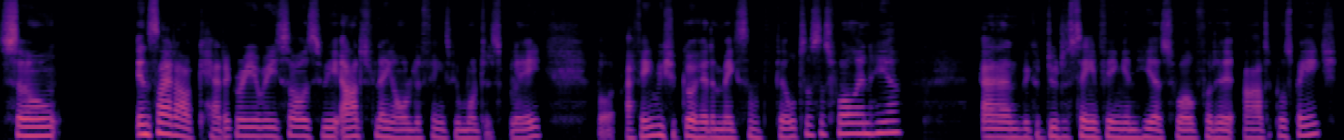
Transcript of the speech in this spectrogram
So inside our category resource, we are displaying all the things we want to display, but I think we should go ahead and make some filters as well in here. And we could do the same thing in here as well for the articles page.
